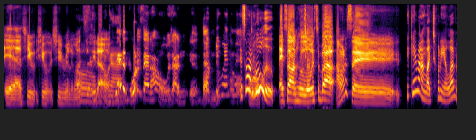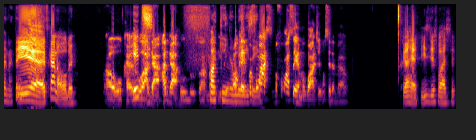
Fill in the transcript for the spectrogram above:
yeah, she she she really wants to Oh see that one. God. That- what is that on? Is that is that a new anime? it's on Or- Hulu. It's on Hulu. It's about I want to say It came out in like 2011, I think. yeah, it's kind of older. Oh, okay. well, I got I got Hulu, so I might be fucking there. Okay, before. I before I say I'm gonna watch it, what's it about? Go ahead. You just watched it.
